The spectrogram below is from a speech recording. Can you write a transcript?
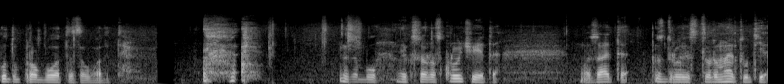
буду пробувати заводити. Забув, якщо розкручуєте, вважайте, з другої сторони тут є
